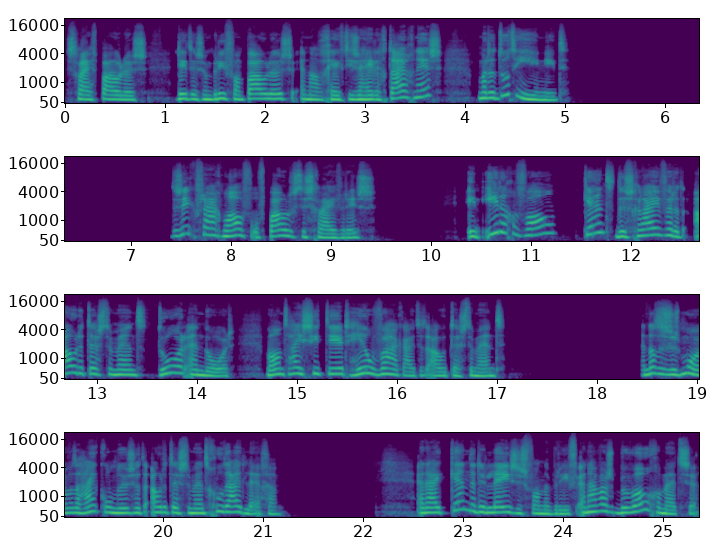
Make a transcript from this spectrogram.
schrijft Paulus: Dit is een brief van Paulus. En dan geeft hij zijn hele getuigenis. Maar dat doet hij hier niet. Dus ik vraag me af of Paulus de schrijver is. In ieder geval kent de schrijver het Oude Testament door en door, want hij citeert heel vaak uit het Oude Testament. En dat is dus mooi, want hij kon dus het Oude Testament goed uitleggen. En hij kende de lezers van de brief en hij was bewogen met ze.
